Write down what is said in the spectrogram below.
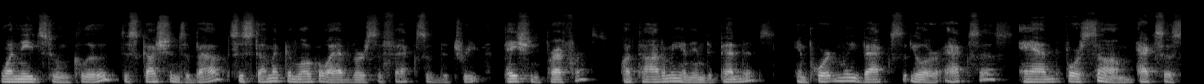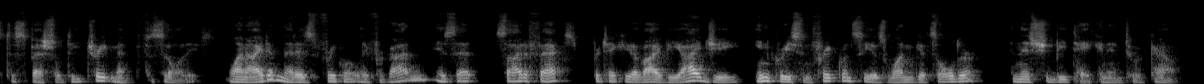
one needs to include discussions about systemic and local adverse effects of the treatment, patient preference, autonomy and independence, importantly, vascular access, and for some, access to specialty treatment facilities. One item that is frequently forgotten is that side effects, particularly of IVIG, increase in frequency as one gets older, and this should be taken into account.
